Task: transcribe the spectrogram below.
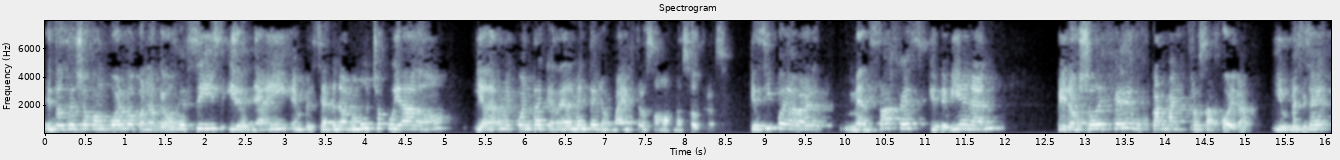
Entonces yo concuerdo con lo que vos decís y desde ahí empecé a tener mucho cuidado y a darme cuenta que realmente los maestros somos nosotros. Que sí puede haber mensajes que te vienen, pero yo dejé de buscar maestros afuera y empecé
